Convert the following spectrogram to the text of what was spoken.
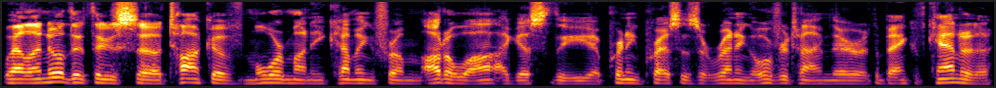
Well, I know that there's uh, talk of more money coming from Ottawa. I guess the uh, printing presses are running overtime there at the Bank of Canada.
